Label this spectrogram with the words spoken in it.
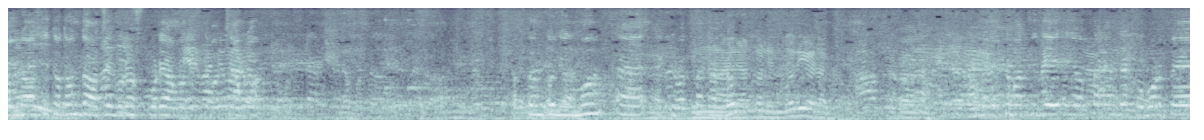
আমরা অসি তদন্ত আছে, ঘটনা স্পটে আমরা আমরা অত্যন্ত নির্মম একটি হত্যাকাণ্ড। আমরা দেখতে পাচ্ছি যে এই হত্যাকাণ্ডের খবর পেয়ে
